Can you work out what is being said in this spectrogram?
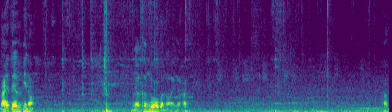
หลายเติมพี่น้องเนื้อเครื่องโลบ่หน่อยนะครับ ครับ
